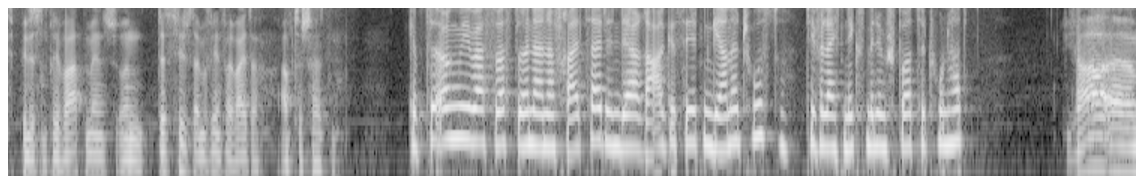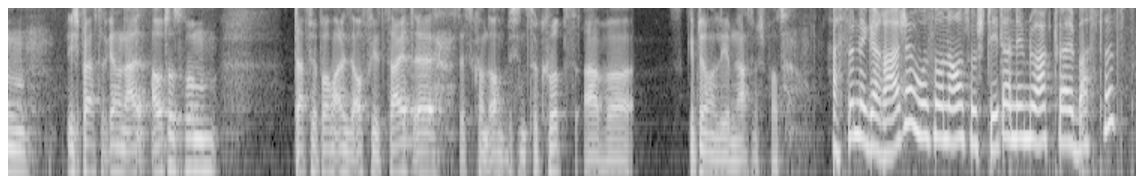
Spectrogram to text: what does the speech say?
ich bin jetzt ein Privatmensch und das hilft einem auf jeden Fall weiter, abzuschalten. Gibt es irgendwie was, was du in deiner Freizeit in der rar gesäten gerne tust, die vielleicht nichts mit dem Sport zu tun hat? Ja, ähm, ich bastel gerne an Autos rum. Dafür braucht man allerdings auch viel Zeit. Äh, das kommt auch ein bisschen zu kurz, aber es gibt ja noch ein Leben nach dem Sport. Hast du eine Garage, wo so ein Auto steht, an dem du aktuell bastelst?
